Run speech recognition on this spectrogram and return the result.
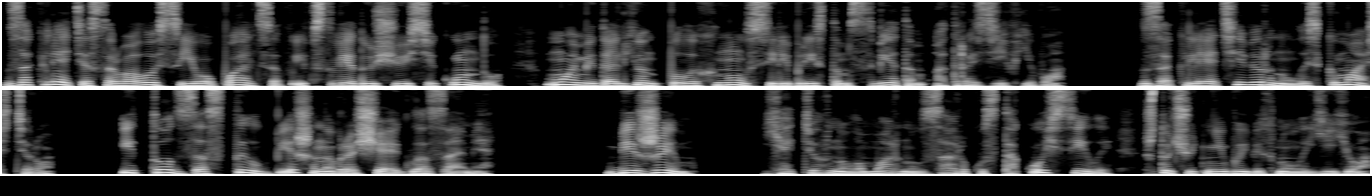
Заклятие сорвалось с его пальцев, и в следующую секунду мой медальон полыхнул серебристым светом, отразив его. Заклятие вернулось к мастеру, и тот застыл, бешено вращая глазами. «Бежим!» Я дернула Марну за руку с такой силой, что чуть не вывихнула ее.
